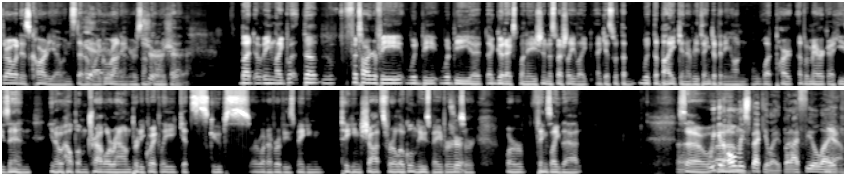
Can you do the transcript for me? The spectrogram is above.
throw in his cardio instead of Yeah, like running or something sure, like sure. that. But I mean, like the photography would be would be a, a good explanation, especially like I guess with the with the bike and everything, depending on what part of America he's in. You know, help him travel around pretty quickly, get scoops or whatever if he's making taking shots for local newspapers Sure. or or things like that. Uh, so we can um, only speculate, but I feel like yeah.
